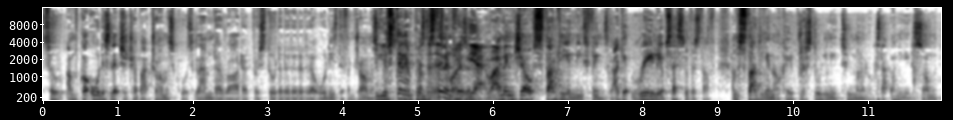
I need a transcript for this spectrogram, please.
so I've got all this literature about drama schools, LAMDA, RADA, Bristol, da, da, da, da, da, all these different drama schools. you're still in prison I'm still in point. prison. Yeah, right. I'm in jail studying these things. I get really obsessed with this stuff. I'm studying, okay, Bristol, you need two monologues. That one, you need a song.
